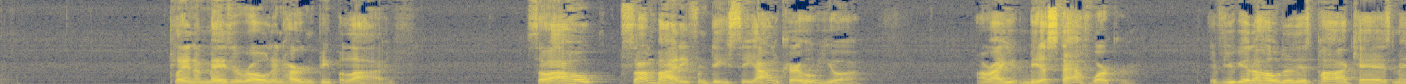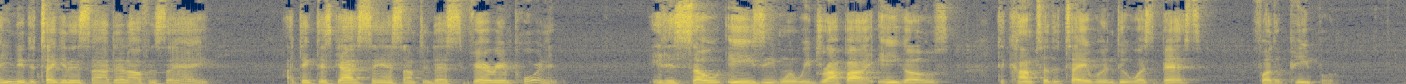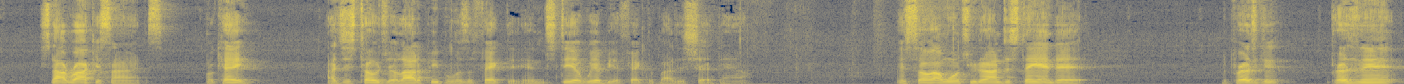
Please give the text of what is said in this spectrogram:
playing a major role in hurting people's lives. So I hope somebody from DC, I don't care who you are, all right, you can be a staff worker. If you get a hold of this podcast, man, you need to take it inside that office and say, hey, I think this guy's saying something that's very important. It is so easy when we drop our egos to come to the table and do what's best for the people. It's not rocket science, okay? I just told you a lot of people was affected and still will be affected by this shutdown. And so I want you to understand that the president, President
